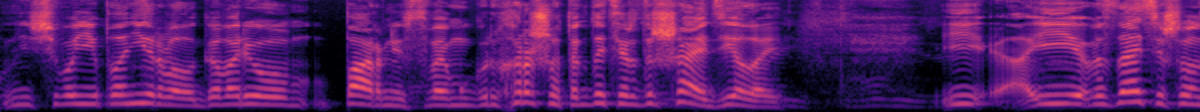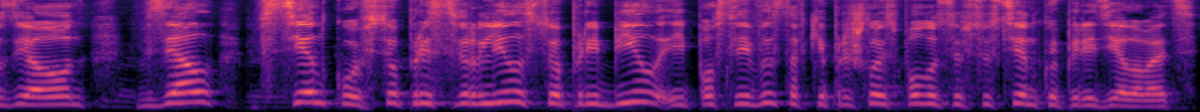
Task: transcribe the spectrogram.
ничего не планировал. Говорю парню своему, говорю, хорошо, тогда тебе разрешай, делай. И, и вы знаете, что он сделал? Он взял в стенку, все присверлил, все прибил, и после выставки пришлось полностью всю стенку переделывать.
